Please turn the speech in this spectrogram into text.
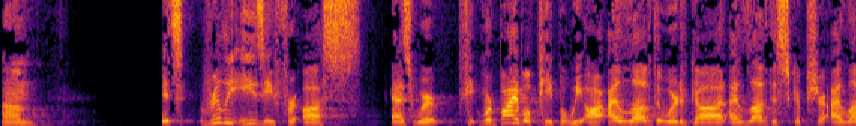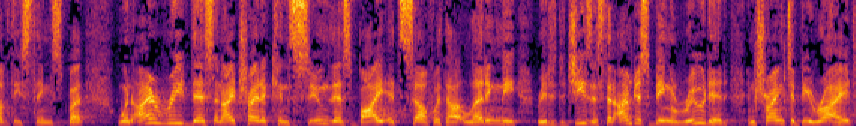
Um, it's really easy for us as we're, we're Bible people. We are. I love the Word of God. I love the Scripture. I love these things. But when I read this and I try to consume this by itself without letting me read it to Jesus, then I'm just being rooted and trying to be right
